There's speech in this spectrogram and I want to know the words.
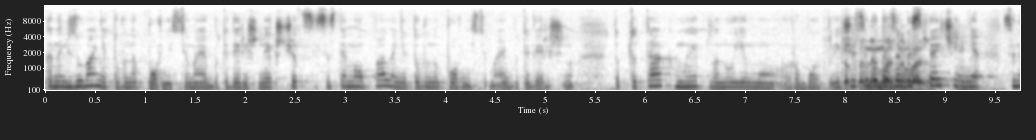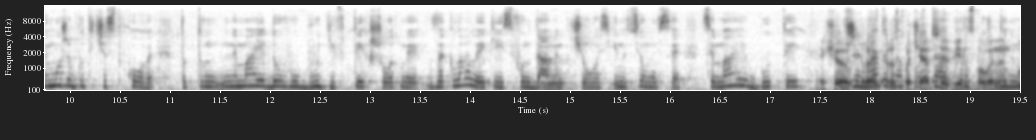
каналізування, то вона повністю має бути вирішена. Якщо це система опалення, то воно повністю має бути вирішено. Тобто так ми плануємо роботу. Якщо Тобто це буде забезпечення, це не може бути часткове. Тобто немає довгобудів тих, що от ми заклали якийсь фундамент чогось, і на цьому все. Це має бути Якщо вже проект надана розпочався, так, він розпоч- повинен він бути,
